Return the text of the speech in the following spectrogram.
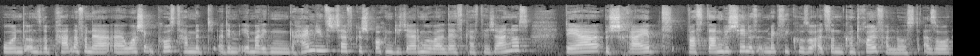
Und unsere Partner von der äh, Washington Post haben mit äh, dem ehemaligen Geheimdienstchef gesprochen, Guillermo Valdez Castellanos. Der beschreibt, was dann geschehen ist in Mexiko, so als so ein Kontrollverlust. Also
